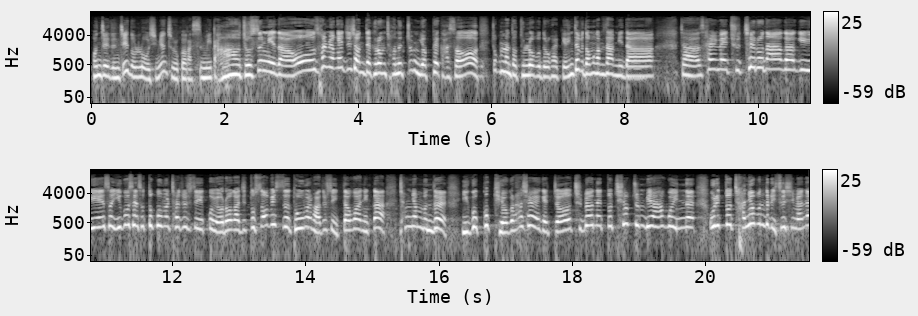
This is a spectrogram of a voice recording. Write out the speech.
언제든지 놀러 오시면 좋을 것 같습니다. 아, 좋습니다. 어, 설명해 주셨는데 그럼 저는 좀 옆에 가서 조금만 더 둘러보도록 할게요. 인터뷰 너무 감사합니다. 자, 삶의 주체로 나아가기 위해서 이곳에서 또 꿈을 찾을 수 있고 여러 가지 또 서비스 도움을 받을 수 있다고 하니까 청년분들 이곳 꼭 기억을 하셔야겠죠. 주변에 또 취업 준비하고 있는 우리 또 자녀분들 있으시면은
